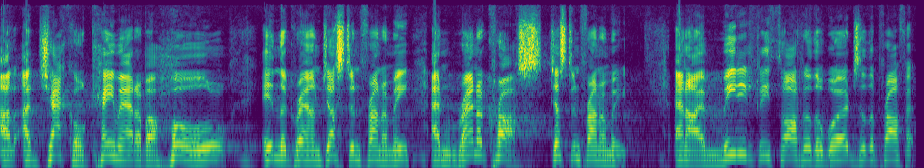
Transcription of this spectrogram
a, a, jackal came out of a hole in the ground just in front of me and ran across just in front of me. And I immediately thought of the words of the prophet.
